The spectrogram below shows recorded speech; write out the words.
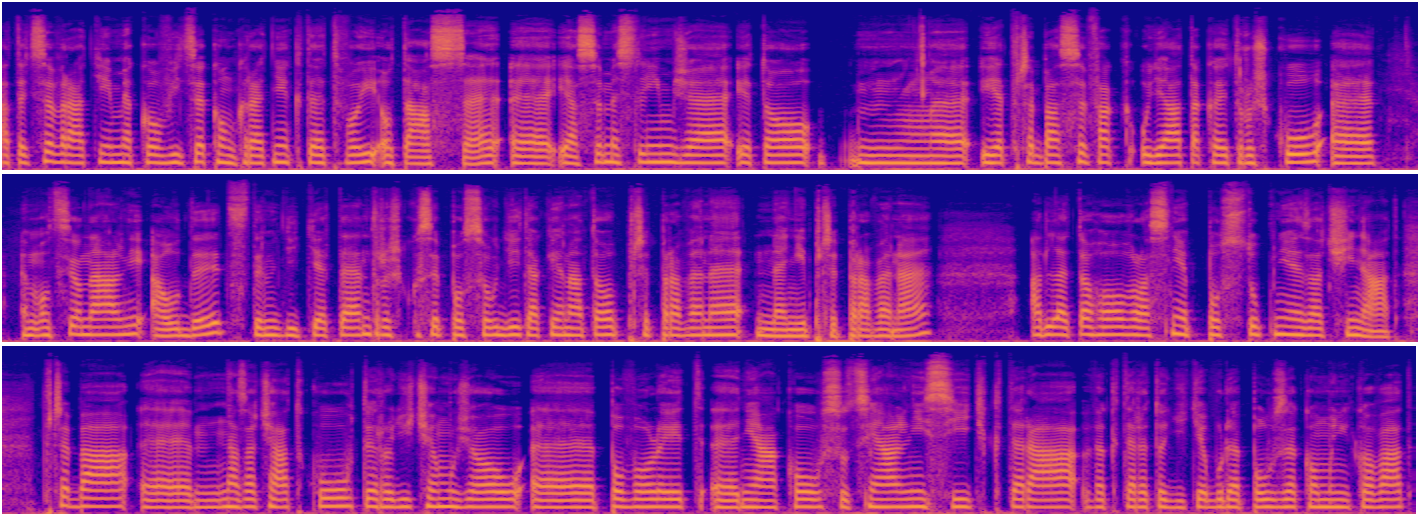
A teď se vrátím jako více konkrétně k té tvojí otázce. Eh, já si myslím, že je to, mm, je třeba se fakt udělat také trošku eh, emocionální audit s tím dítětem, trošku si posoudit, jak je na to připravené, není připravené a dle toho vlastně postupně začínat. Třeba eh, na začátku ty rodiče můžou eh, povolit eh, nějakou sociální síť, která, ve které to dítě bude pouze komunikovat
